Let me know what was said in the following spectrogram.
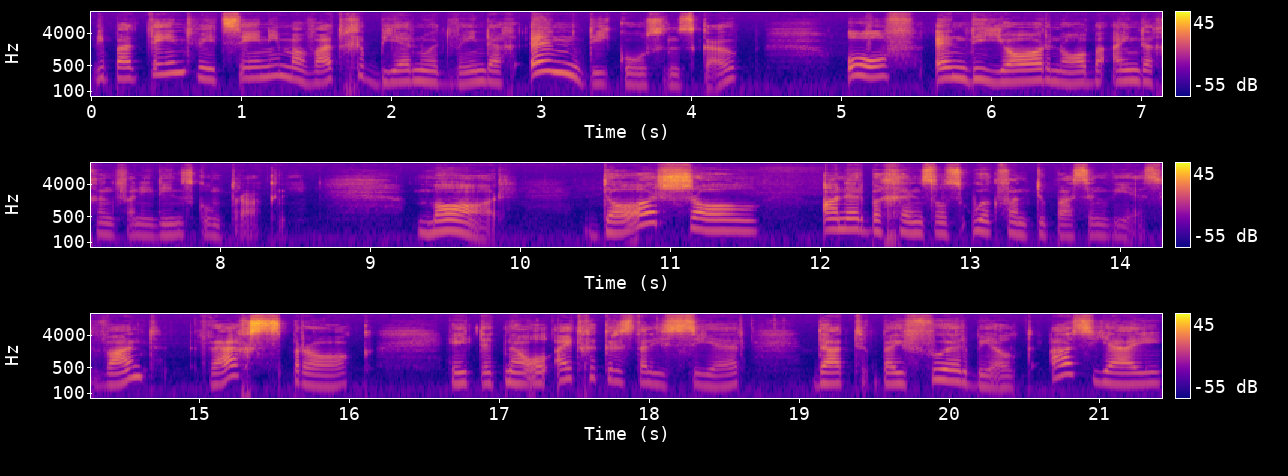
Die patentwet sê nie maar wat gebeur noodwendig in die course and scope of in die jaar na beëindiging van die dienskontrak nie. Maar daar sal ander beginsels ook van toepassing wees, want regspraak het dit nou al uitgekristalliseer dat byvoorbeeld as jy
